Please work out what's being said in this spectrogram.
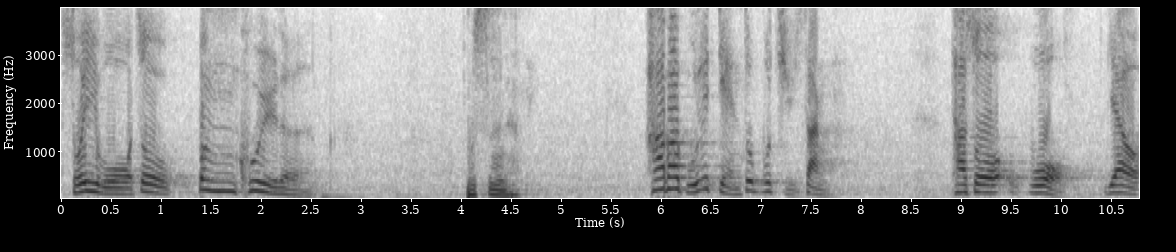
所以我就崩溃了。不是，哈巴谷一点都不沮丧。他说：“我要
